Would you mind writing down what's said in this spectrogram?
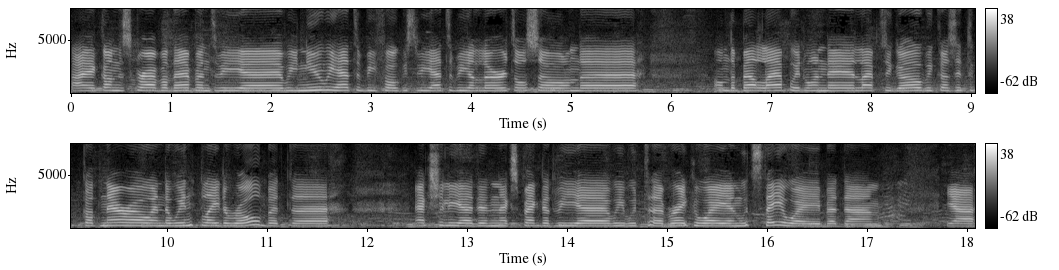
I can't describe what happened. We uh, we knew we had to be focused. We had to be alert also on the on the bell lap with one lap to go because it got narrow and the wind played a role, but. Uh, actually, I didn't expect that we uh, we would uh, break away and would stay away. But um, yeah,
